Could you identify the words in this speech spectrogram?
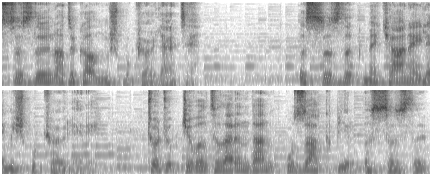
Issızlığın adı kalmış bu köylerde. Issızlık mekan eylemiş bu köyleri. Çocuk cıvıltılarından uzak bir ıssızlık.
